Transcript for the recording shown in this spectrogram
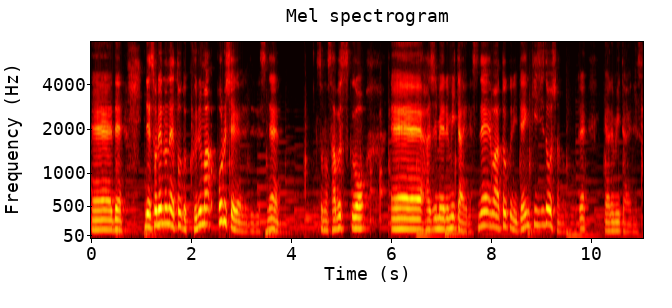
えーで、で、それのね、とうとう車、ポルシェでですね、そのサブスクを、えー始めるみたいですね。まあ、特に電気自動車の方でやるみたいです。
